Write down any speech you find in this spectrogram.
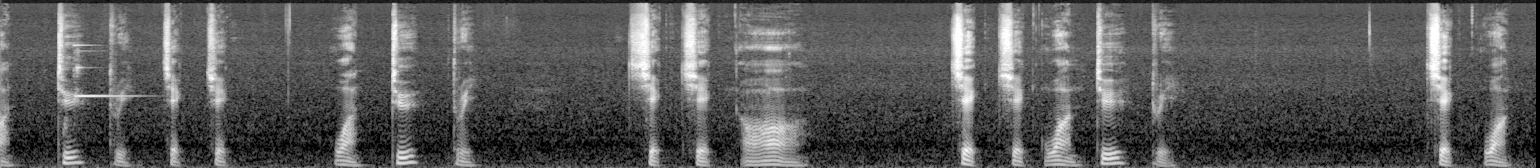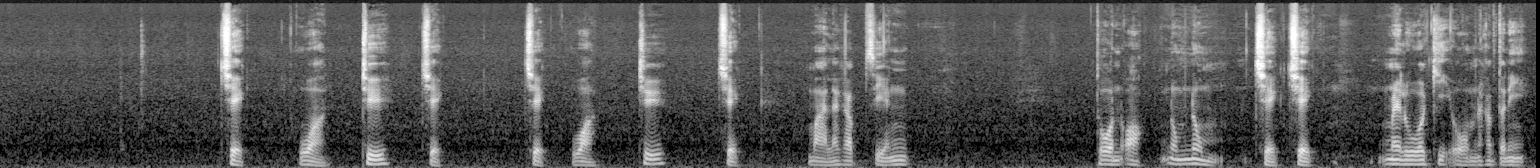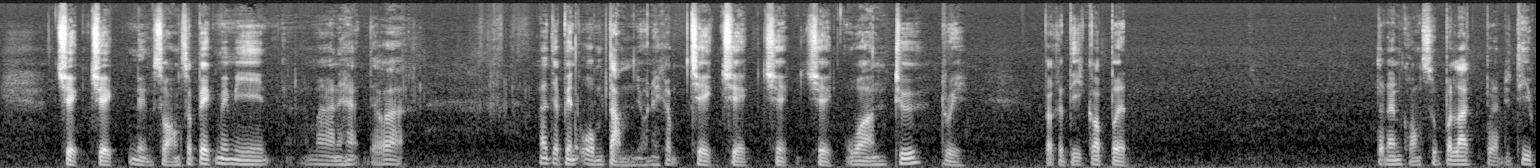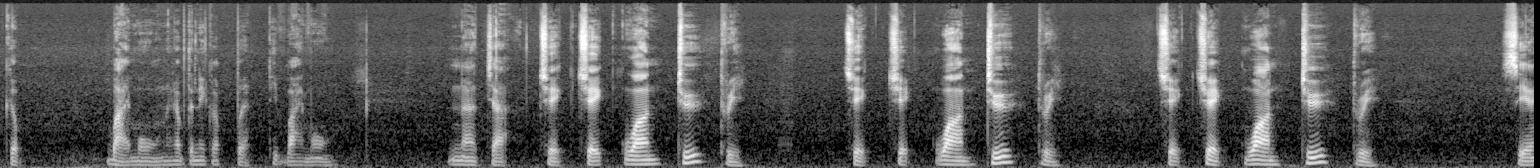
one two three check check one two three check check อ๋อ check check one two three check one check one two check check one two check มาแล้วครับเสียง โทนออกนุ่มๆเช็คเช็คไม่รู้ว่ากี่โอห์มนะครับตัวนี้เช็คเช็คหนึ่งสองสเปคไม่มีมานะฮะ แต่ว่าน่าจะเป็นโอห์มต่ำอยู่นะครับเช็คเช็คเช็คเช็ค one two three ปกติก็เปิดตัวนั้นของซูเปอร์ลักเปิดอยู่ที่เกือบบ่ายโมงนะครับตัวนี้ก็เปิดที่บ่ายโมง น่าจะเช็คเช็ค one two three เช็คเช็ค one two three เช็คเช็ค one two three เสียง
